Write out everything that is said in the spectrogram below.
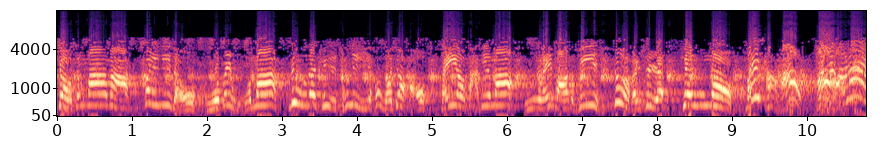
叫声妈妈背你走我背我妈溜达去从今以后我叫好谁要打爹妈五雷把子劈这本事天公道没藏好。好嘞。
